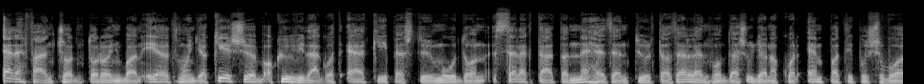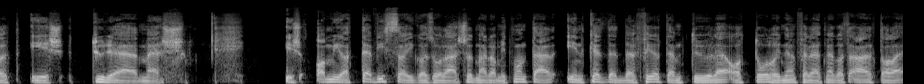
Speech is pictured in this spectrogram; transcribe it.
Elefántcsontoronyban élt, mondja később, a külvilágot elképesztő módon szelektálta, nehezen tűrte az ellentmondás, ugyanakkor empatikus volt és türelmes és ami a te visszaigazolásod, már amit mondtál, én kezdetben féltem tőle attól, hogy nem felelt meg az általa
